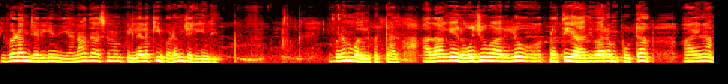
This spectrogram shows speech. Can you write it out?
ఇవ్వడం జరిగింది. అనాథాశ్రమం పిల్లలకి ఇవ్వడం జరిగింది. ఇవ్వడం మొదలుపెట్టాడు. అలాగే రోజువారీలో ప్రతి ఆదివారం పూట ఆయన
